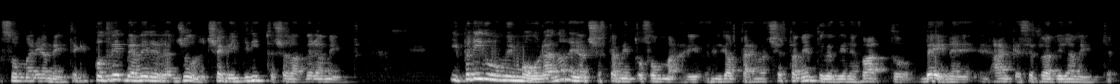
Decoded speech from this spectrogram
sommariamente, che potrebbe avere ragione, cioè che il diritto ce l'ha veramente. Il periculum in mora non è un accertamento sommario, in realtà è un accertamento che viene fatto bene, anche se rapidamente.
